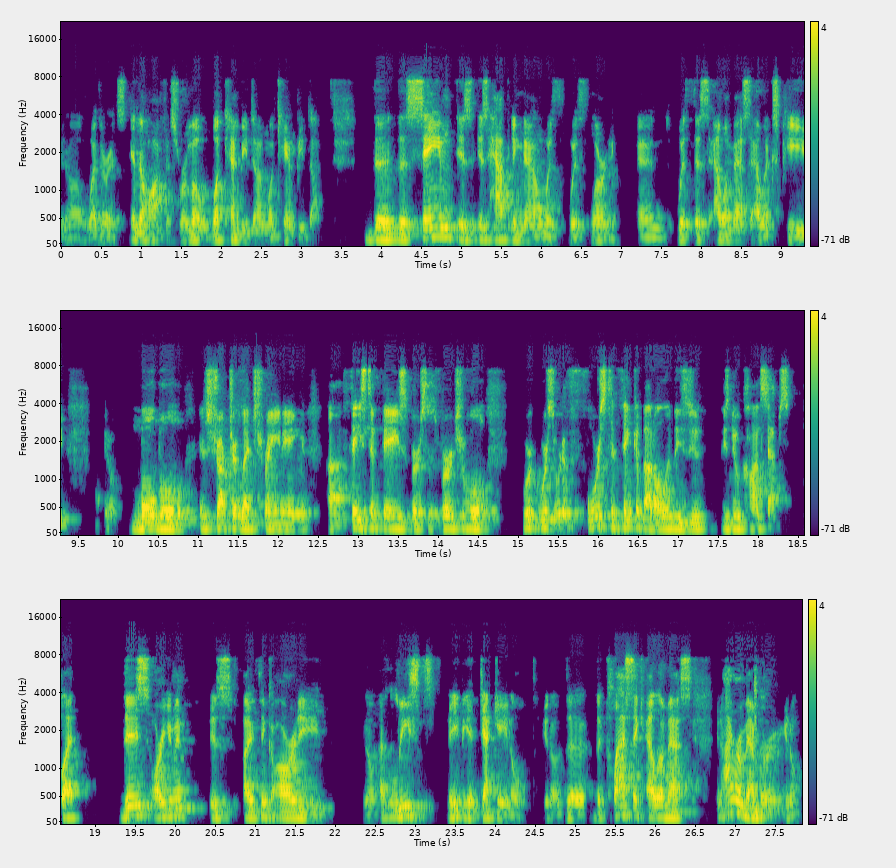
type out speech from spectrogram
You know, whether it's in the office, remote, what can be done, what can't be done the the same is is happening now with with learning and with this LMS LXP, you know, mobile instructor led training, face to face versus virtual. we're, we're sort of forced to think about all of these new, these new concepts. But this argument is, I think, already you know at least maybe a decade old. You know, the the classic LMS. And I remember, you know,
